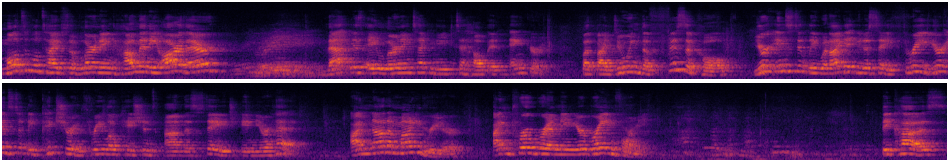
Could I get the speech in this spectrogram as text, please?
multiple types of learning, how many are there? Three. That is a learning technique to help it anchor it. But by doing the physical, you're instantly, when I get you to say three, you're instantly picturing three locations on the stage in your head. I'm not a mind reader. I'm programming your brain for me. Because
